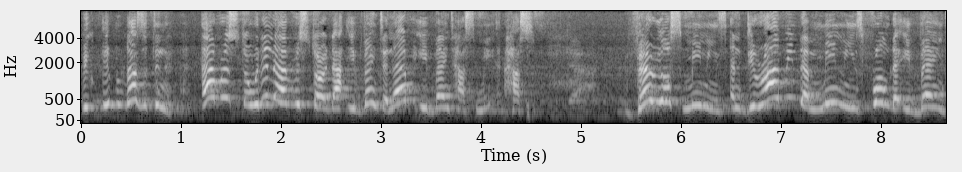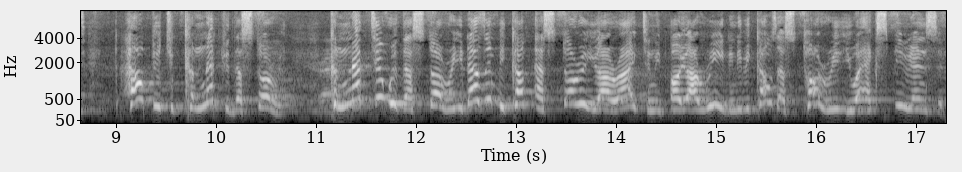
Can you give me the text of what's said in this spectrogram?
That's the thing. Every story, within every story, that event and every event has, has various meanings, and deriving the meanings from the event help you to connect with the story. Connecting with the story, it doesn't become a story you are writing it or you are reading, it becomes a story you are experiencing.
